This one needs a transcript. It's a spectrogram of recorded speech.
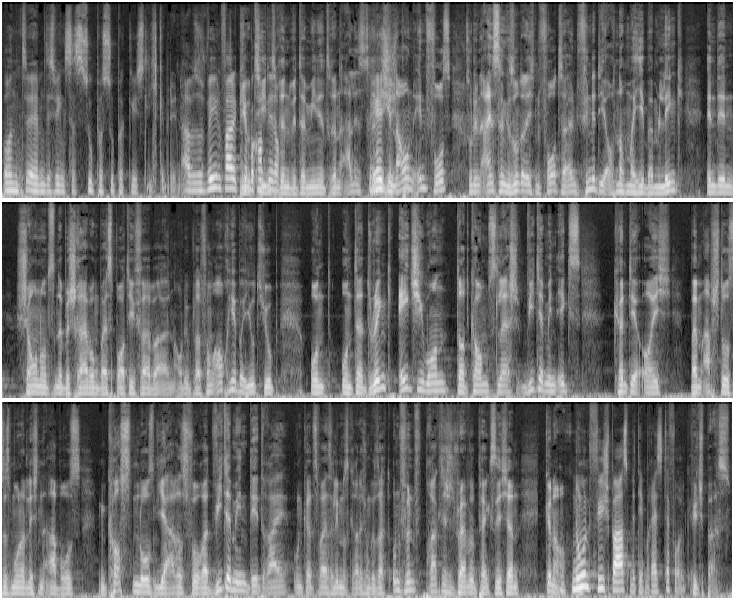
Und ähm, deswegen ist das super, super köstlich drin. Also auf jeden Fall bekommt Biotin ihr noch drin, Vitamine drin, alles drin. Die genauen Infos zu den einzelnen gesundheitlichen Vorteilen findet ihr auch nochmal hier beim Link in den Shownotes in der Beschreibung bei Spotify, bei allen Audioplattformen, auch hier bei YouTube. Und unter drinkag1.com slash Vitamin X könnt ihr euch beim Abschluss des monatlichen Abos einen kostenlosen Jahresvorrat Vitamin D3 und K2, Salim es gerade schon gesagt, und fünf praktische Travel Packs sichern. Genau. nun viel Spaß mit dem Rest der Folge. Viel Spaß.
